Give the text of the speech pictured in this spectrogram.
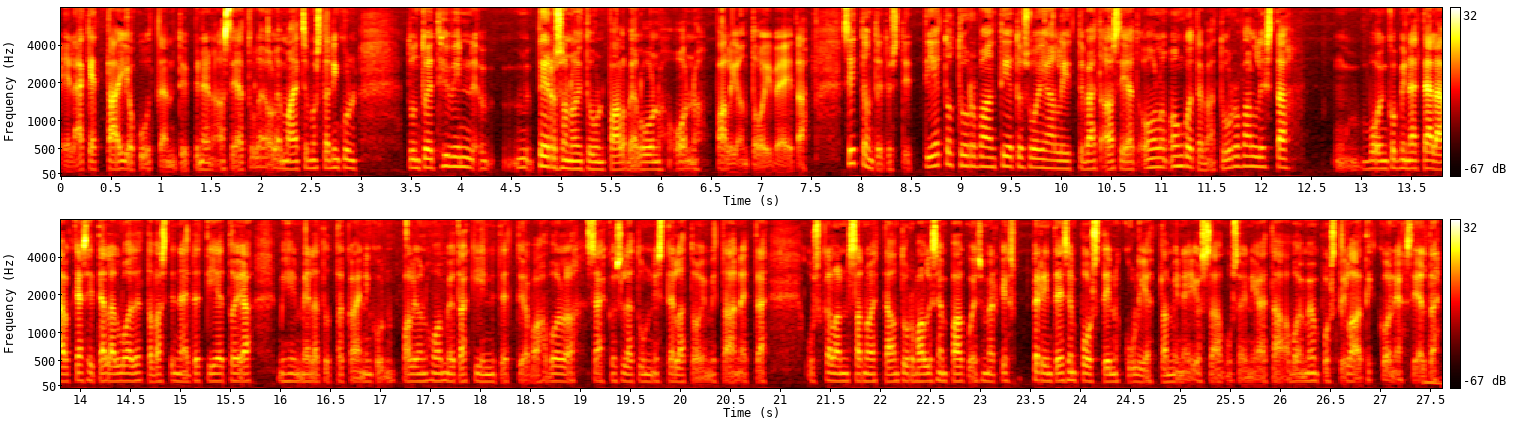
eläke tai joku tämän tyyppinen asia tulee olemaan. Että semmoista niin kuin, tuntuu, että hyvin personoituun palveluun on paljon toiveita. Sitten on tietysti tietoturvaan, tietosuojaan liittyvät asiat. On, onko tämä turvallista? Voinko minä täällä käsitellä luotettavasti näitä tietoja, mihin meillä totta kai niin kuin paljon huomiota kiinnitetty ja vahvoilla sähköisillä tunnisteilla toimitaan, että uskallan sanoa, että on turvallisempaa kuin esimerkiksi perinteisen postin kuljettaminen, jossa usein jaetaan avoimen postilaatikkoon ja sieltä mm.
